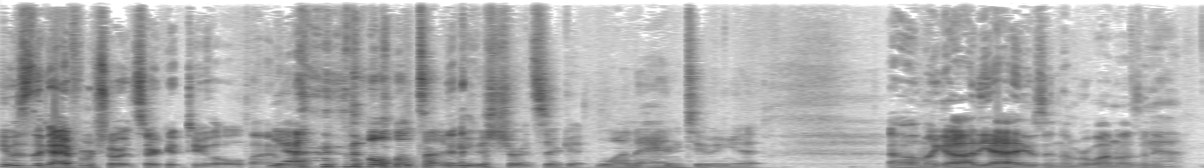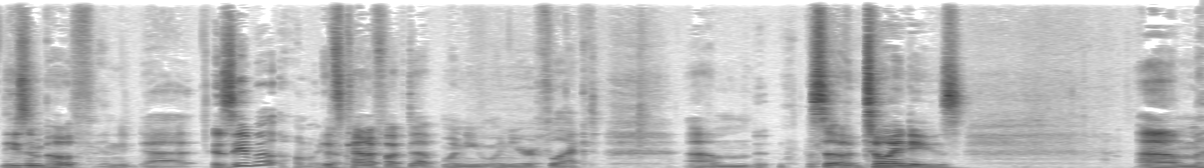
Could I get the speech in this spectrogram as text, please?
He was the guy from Short Circuit too the whole time. yeah, the whole time he was Short Circuit one and twoing it. Oh my god, yeah, he was in number one, wasn't he? Yeah, he's in both, and uh. Is he about? Oh my god. it's kind of fucked up when you when you reflect. Um, so toy news. Um,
